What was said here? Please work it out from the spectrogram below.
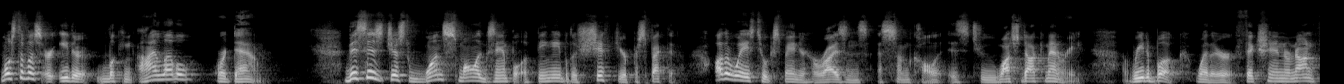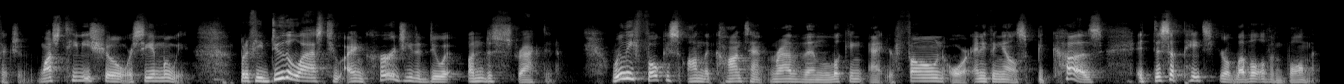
Most of us are either looking eye level or down. This is just one small example of being able to shift your perspective. Other ways to expand your horizons, as some call it, is to watch a documentary, read a book, whether fiction or nonfiction, watch a TV show or see a movie. But if you do the last two, I encourage you to do it undistracted. Really focus on the content rather than looking at your phone or anything else because it dissipates your level of involvement.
